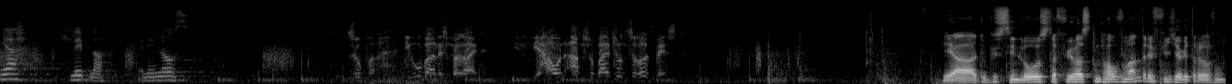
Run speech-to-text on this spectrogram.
Ja, ich lebe noch. Bin ihn los. Super. Die U-Bahn ist bereit. Wir hauen ab, sobald du zurück bist. Ja, du bist ihn los, dafür hast du einen Haufen andere Viecher getroffen.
